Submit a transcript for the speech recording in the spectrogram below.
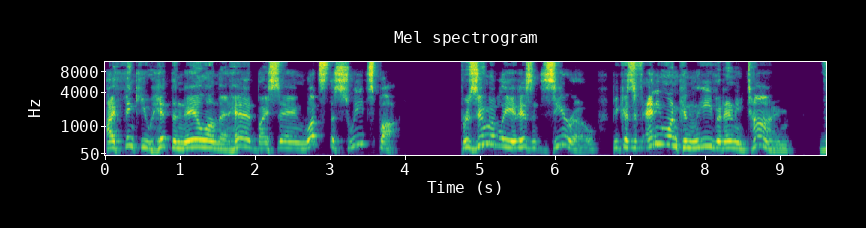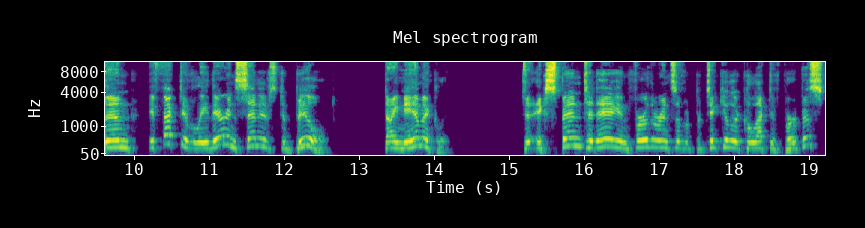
I think you hit the nail on the head by saying, what's the sweet spot? Presumably it isn't zero, because if anyone can leave at any time, then effectively their incentives to build dynamically, to expend today in furtherance of a particular collective purpose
